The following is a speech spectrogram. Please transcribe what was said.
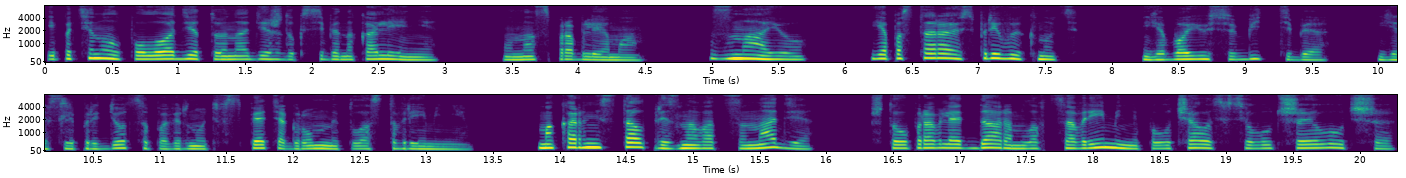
и потянул полуодетую Надежду к себе на колени. «У нас проблема». «Знаю. Я постараюсь привыкнуть. Я боюсь убить тебя, если придется повернуть вспять огромный пласт времени». Макар не стал признаваться Наде, что управлять даром ловца времени получалось все лучше и лучше,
